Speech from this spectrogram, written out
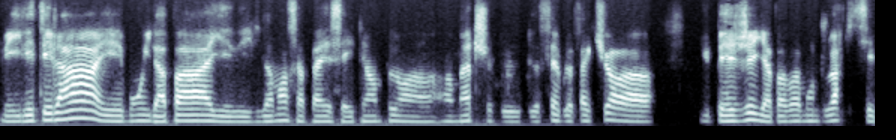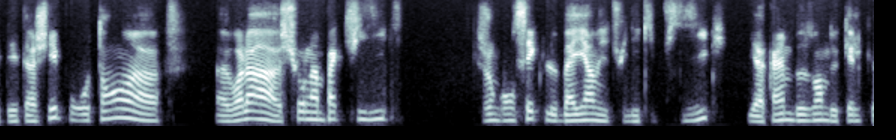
mais il était là et bon il a pas évidemment ça a pas ça a été un peu un, match de, de, faible facture euh, du PSG il n'y a pas vraiment de joueur qui s'est détaché pour autant euh, euh, voilà, sur l'impact physique, on sait que le Bayern est une équipe physique. Il y a quand même besoin de quelques,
